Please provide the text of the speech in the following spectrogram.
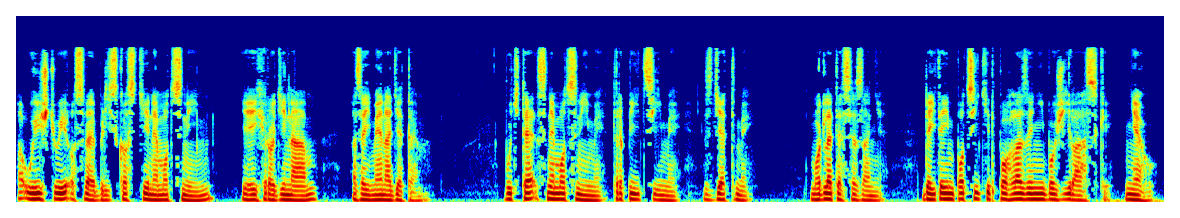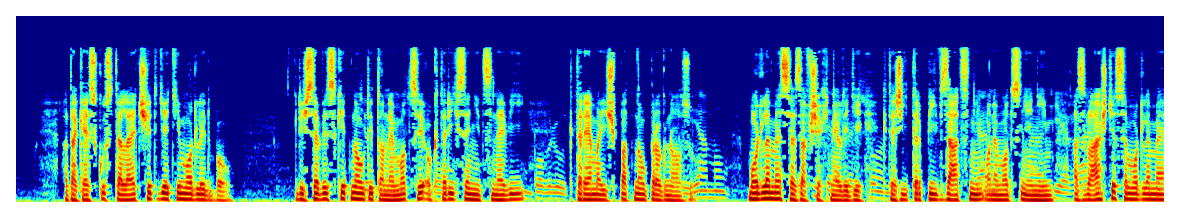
a ujišťují o své blízkosti nemocným, jejich rodinám a zejména dětem. Buďte s nemocnými, trpícími, s dětmi. Modlete se za ně. Dejte jim pocítit pohlazení boží lásky, něhu. A také zkuste léčit děti modlitbou. Když se vyskytnou tyto nemoci, o kterých se nic neví, které mají špatnou prognózu. Modleme se za všechny lidi, kteří trpí vzácným onemocněním a zvláště se modleme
